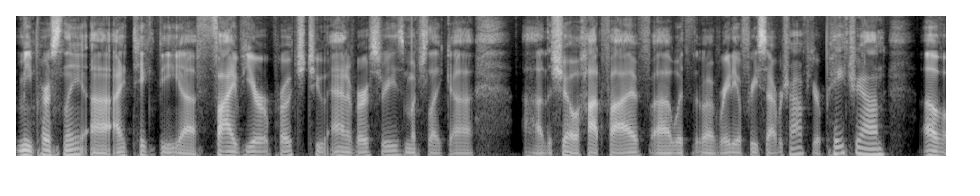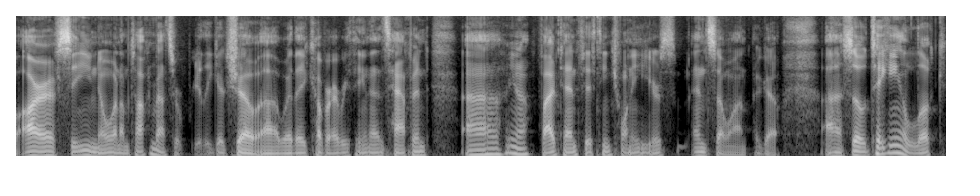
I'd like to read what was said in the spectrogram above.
me personally, uh, I take the uh, five year approach to anniversaries, much like uh, uh the show Hot Five uh, with uh, Radio Free Cybertron. If you're a Patreon of RFC, you know what I'm talking about. It's a really good show uh, where they cover everything that's happened, uh, you know, 5, 10, 15, 20 years and so on ago. Uh, so taking a look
